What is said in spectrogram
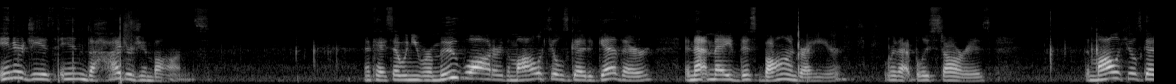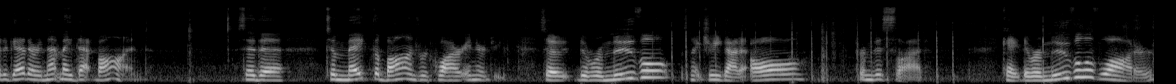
Energy is in the hydrogen bonds. Okay, so when you remove water, the molecules go together, and that made this bond right here, where that blue star is. The molecules go together, and that made that bond. So the to make the bonds require energy. So the removal, let's make sure you got it all from this slide. Okay, the removal of water,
